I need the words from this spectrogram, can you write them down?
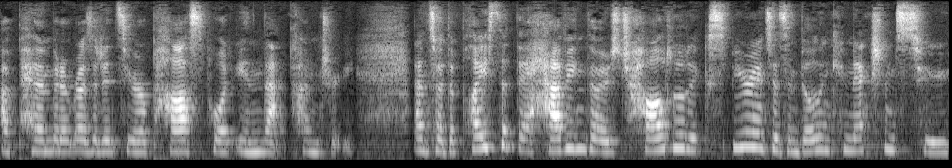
a permanent residency or a passport in that country. And so the place that they're having those childhood experiences and building connections to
